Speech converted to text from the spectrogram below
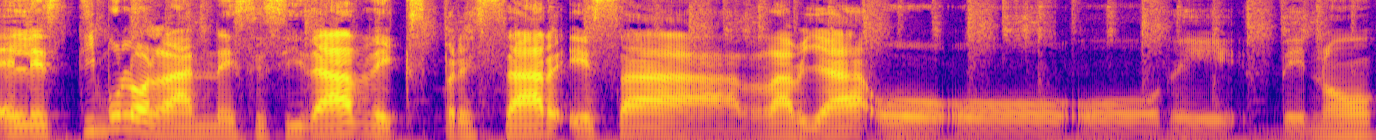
el estímulo, la necesidad de expresar esa rabia o, o- o de, de no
